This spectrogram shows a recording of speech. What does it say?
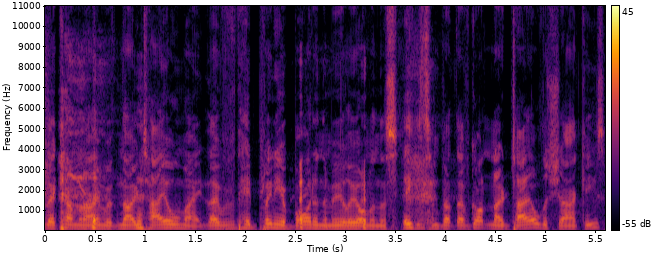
they're coming home with no tail, mate. They've had plenty of bite in them early on in the season, but they've got no tail. The Sharkies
